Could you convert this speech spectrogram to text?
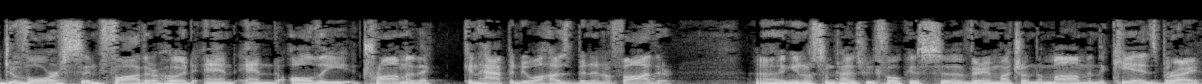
divorce and fatherhood and and all the trauma that can happen to a husband and a father. Uh, you know, sometimes we focus uh, very much on the mom and the kids, but Right.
